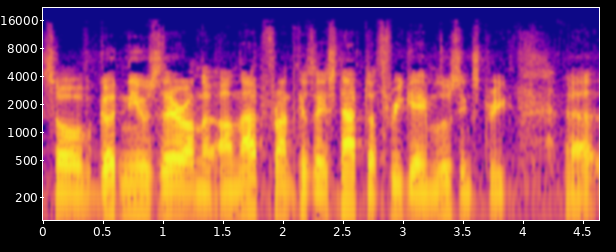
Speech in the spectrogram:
So good news there on the on that front because they snapped a three-game losing streak. Uh,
